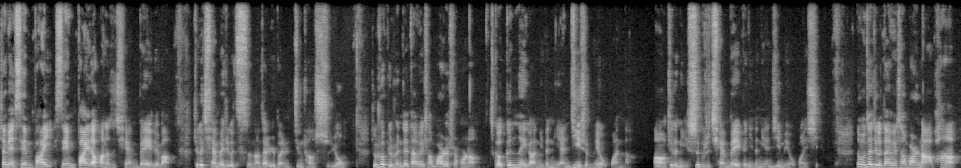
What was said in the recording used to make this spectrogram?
下面 senpai senpai 的话呢是前辈，对吧？这个前辈这个词呢，在日本人经常使用，就是说，比如说你在单位上班的时候呢，这个跟那个你的年纪是没有关的啊，这个你是不是前辈跟你的年纪没有关系。那么在这个单位上班，哪怕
